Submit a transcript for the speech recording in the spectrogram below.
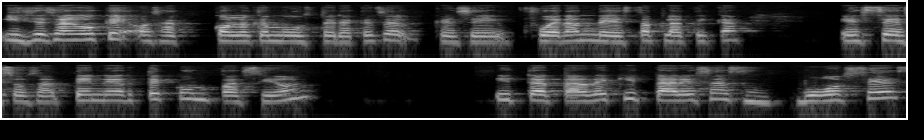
y si es algo que, o sea, con lo que me gustaría que se, que se fueran de esta plática, es eso, o sea, tenerte compasión y tratar de quitar esas voces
